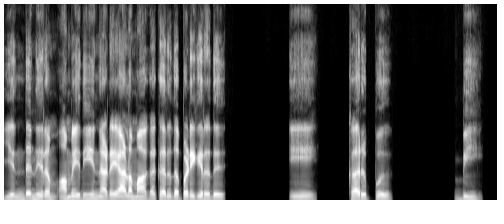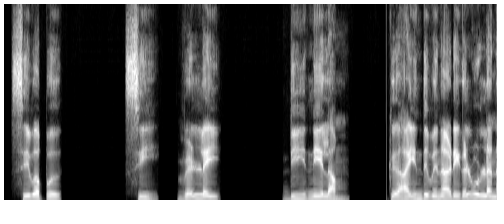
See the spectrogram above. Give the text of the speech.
எந்த நிறம் அமைதியின் அடையாளமாக கருதப்படுகிறது? ஏ. கருப்பு. பி. சிவப்பு. சி. வெள்ளை. டி. நீலம். க்கு ஐந்து வினாடிகள் உள்ளன.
